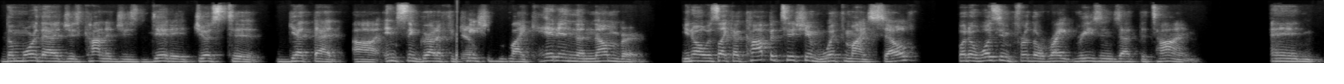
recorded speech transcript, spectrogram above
The more that I just kind of just did it just to get that uh, instant gratification, yeah. like hitting the number. You know, it was like a competition with myself, but it wasn't for the right reasons at the time. And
